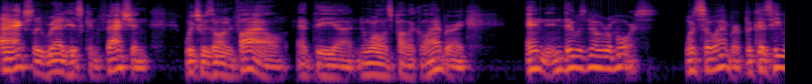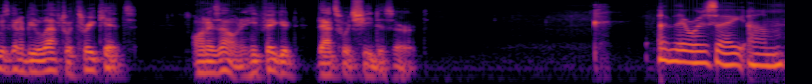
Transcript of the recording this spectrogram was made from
I actually read his confession, which was on file at the uh, New Orleans Public Library, and, and there was no remorse whatsoever because he was going to be left with three kids on his own, and he figured that's what she deserved. Uh, there was a um,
